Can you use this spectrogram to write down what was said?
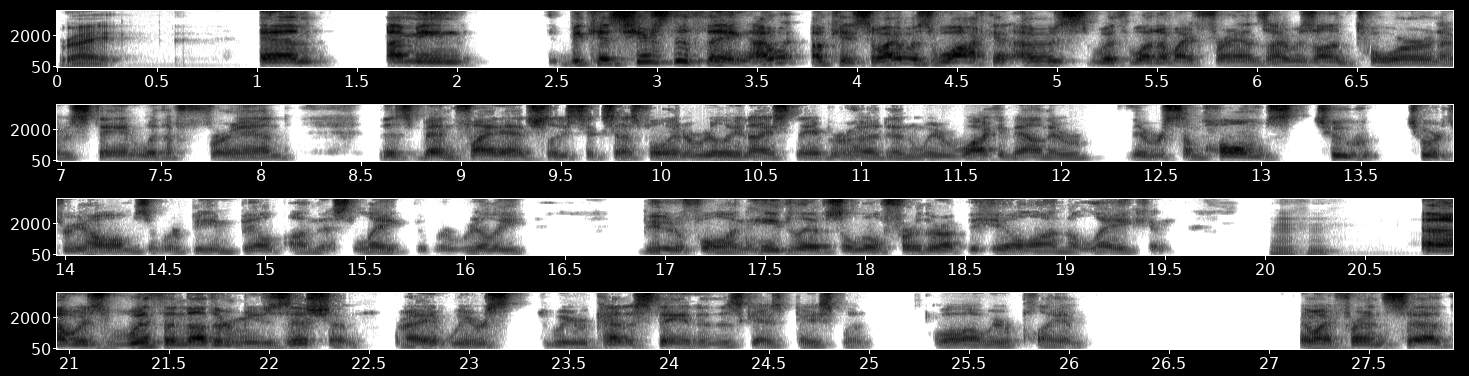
Right. and i mean because here's the thing i w- okay so i was walking i was with one of my friends i was on tour and i was staying with a friend that's been financially successful in a really nice neighborhood and we were walking down there were there were some homes two two or three homes that were being built on this lake that were really beautiful and he lives a little further up the hill on the lake and hmm and I was with another musician, right? We were we were kind of staying in this guy's basement while we were playing. And my friend said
